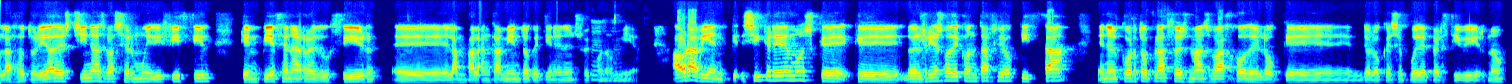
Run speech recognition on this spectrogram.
las autoridades chinas va a ser muy difícil que empiecen a reducir eh, el apalancamiento que tienen en su economía. Ahora bien, sí creemos que, el riesgo de contagio quizá en el corto plazo es más bajo de lo que, de lo que se puede percibir, ¿no?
